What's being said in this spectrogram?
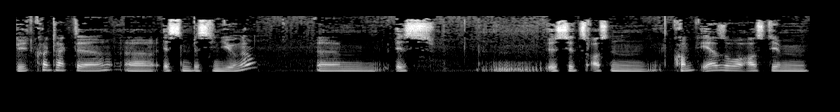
Bildkontakte äh, ist ein bisschen jünger. Ähm, ist, ist jetzt aus dem, kommt eher so aus dem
